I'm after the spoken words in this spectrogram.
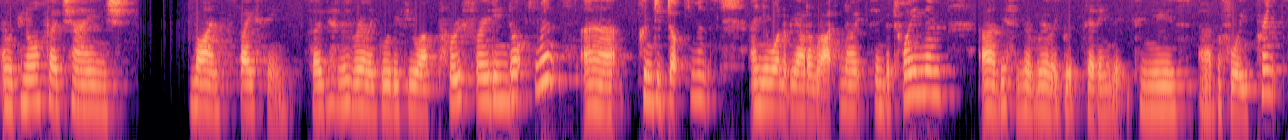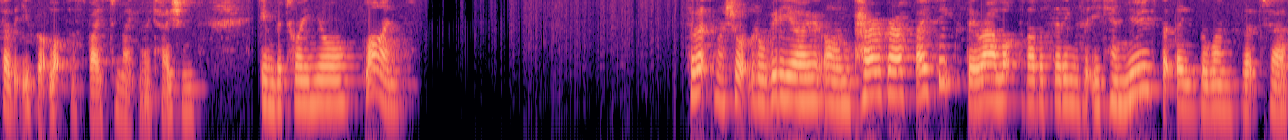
and we can also change line spacing. So this is really good if you are proofreading documents, uh, printed documents, and you want to be able to write notes in between them. Uh, this is a really good setting that you can use uh, before you print so that you've got lots of space to make notations in between your lines. So that's my short little video on paragraph basics. There are lots of other settings that you can use, but these are the ones that uh,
